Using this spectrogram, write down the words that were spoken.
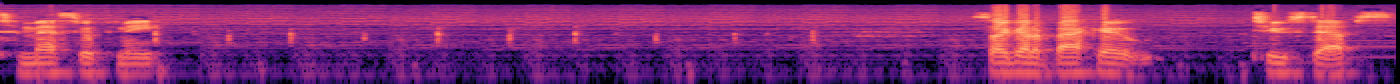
to mess with me. So I gotta back out two steps.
